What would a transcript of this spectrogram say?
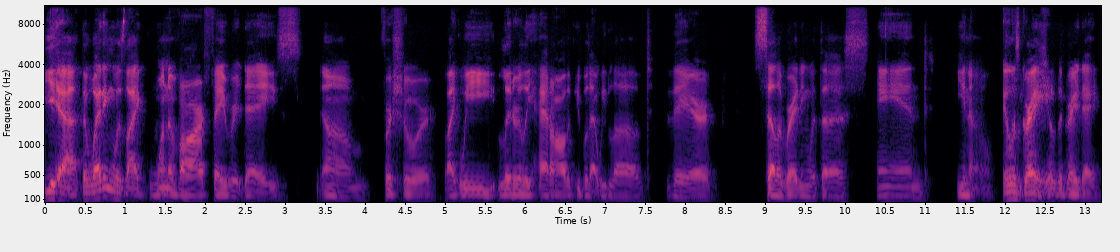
yeah, the wedding was like one of our favorite days. Um, for sure. Like we literally had all the people that we loved there celebrating with us and you know, it was great. It was a great day.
